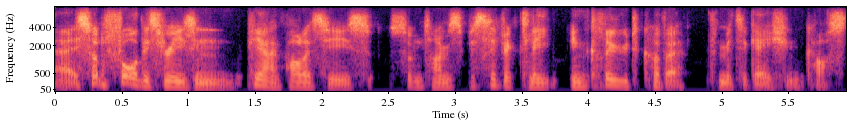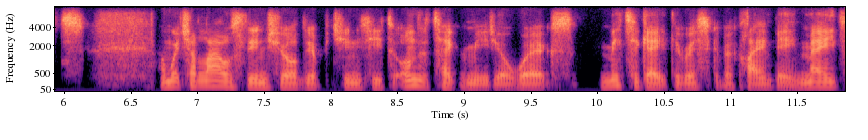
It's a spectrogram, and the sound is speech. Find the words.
Uh, sort of for this reason, PI policies sometimes specifically include cover for mitigation costs, and which allows the insured the opportunity to undertake remedial works, mitigate the risk of a claim being made,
